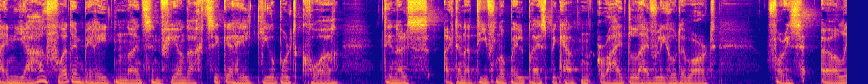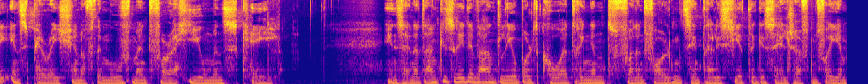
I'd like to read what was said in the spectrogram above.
Ein Jahr vor dem beredten 1984 erhält Leopold Kohr den als Alternativnobelpreis bekannten Right Livelihood Award for his early inspiration of the movement for a human scale. In seiner Dankesrede warnt Leopold Kohr dringend vor den Folgen zentralisierter Gesellschaften, vor ihrem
